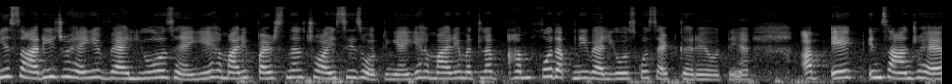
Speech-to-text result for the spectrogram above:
ये सारी जो है ये वैल्यूज़ हैं ये हमारी पर्सनल चॉइसेस होती हैं ये हमारे मतलब हम खुद अपनी वैल्यूज़ को सेट कर रहे होते हैं। अब एक इंसान जो है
